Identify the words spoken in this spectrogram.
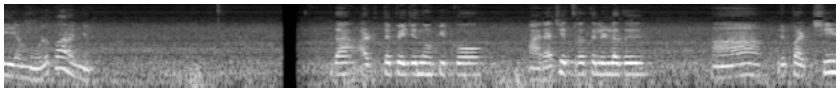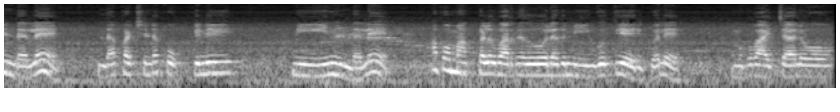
ദിയമോൾ പറഞ്ഞു. ദാ അടുത്ത പേജ് നോക്കിക്കോ. ആരാ ചിത്രത്തിലുള്ളത്? ആ ഒരു പക്ഷി ഉണ്ടല്ലേ എന്താ പക്ഷിന്റെ കൊക്കിൽ മീനുണ്ടല്ലേ? അപ്പൊ മക്കൾ പറഞ്ഞതുപോലെ അത് മീൻകൊത്തിയായിരിക്കും അല്ലേ? നമുക്ക് വായിച്ചാലോ?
